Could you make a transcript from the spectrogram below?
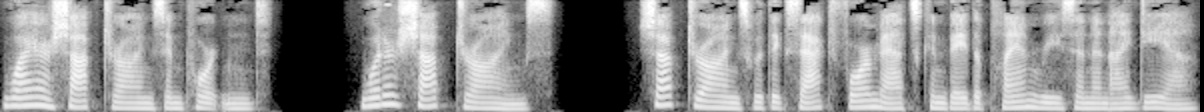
Why are shop drawings important? What are shop drawings? Shop drawings with exact formats convey the plan, reason, and idea.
